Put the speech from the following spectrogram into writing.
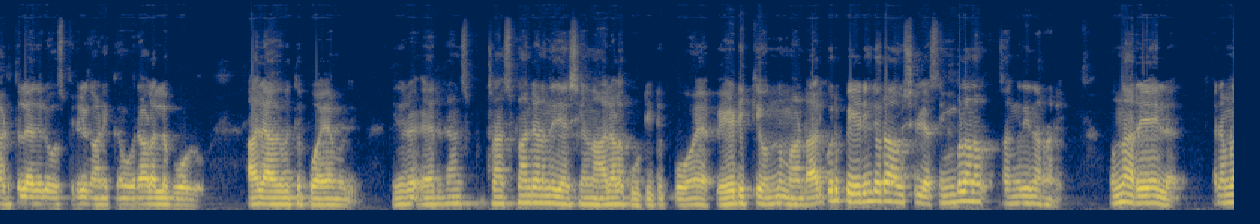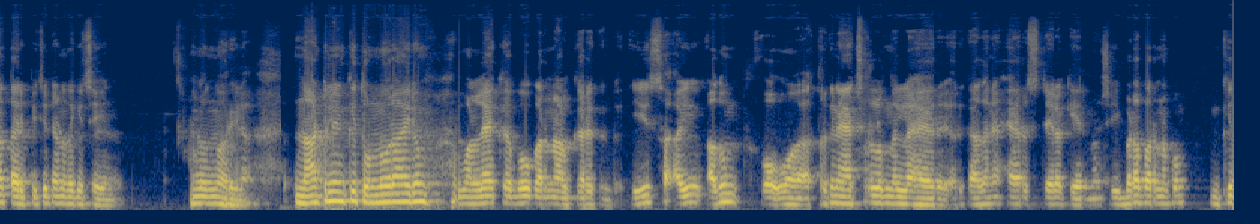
അടുത്തുള്ള ഏതെങ്കിലും ഹോസ്പിറ്റലിൽ കാണിക്കാൻ ഒരാളല്ലേ പോകുള്ളൂ ആ ലാഘവത്തിൽ പോയാൽ മതി. ഇതൊരു എയർ ട്രാൻസ് ട്രാൻസ്പ്ലാന്റ് ആണെന്ന് വിചാരിച്ചാൽ നാലാളെ കൂട്ടിയിട്ട് പോയാൽ പേടിക്ക് ഒന്നും വേണ്ട. ആർക്കും ഒരു പേടിന്റെ ഒരു ആവശ്യമില്ല. സിമ്പിളാണ് സംഗതി എന്ന് പറഞ്ഞാൽ ഒന്നും അറിയില്ല നമ്മളെ തരിപ്പിച്ചിട്ടാണ് ഇതൊക്കെ ചെയ്യുന്നത്. നമ്മളൊന്നും അറിയില്ല. നാട്ടിൽ എനിക്ക് തൊണ്ണൂറായിരം വൺ ലാക്ക് പറഞ്ഞ ആൾക്കാരൊക്കെ ഉണ്ട്. ഈ അതും അത്രയ്ക്ക് നാച്ചുറൽ ഒന്നല്ല ഹെയർ അവർക്ക് അതിനെ ഹെയർ സ്റ്റൈലൊക്കെ ആയിരുന്നു. പക്ഷെ ഇവിടെ പറഞ്ഞപ്പം എനിക്ക്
